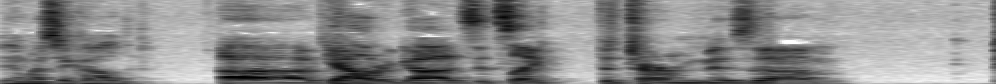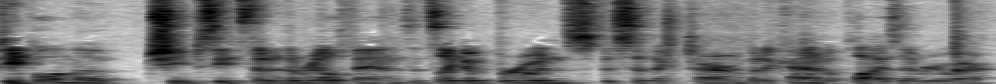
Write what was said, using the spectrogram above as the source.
And what's it called? uh, gallery gods. It's like the term is um, people in the cheap seats that are the real fans. It's like a Bruins specific term, but it kind of applies everywhere.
